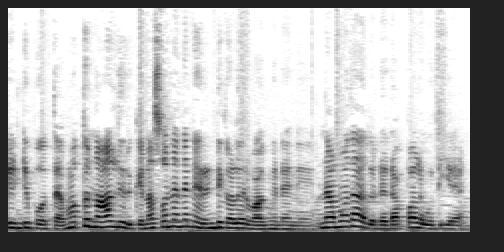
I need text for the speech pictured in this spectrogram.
ரெண்டு போத்த. மொத்தம் நாலு இருக்கு. நான் சொன்னேன் தானே ரெண்டு கலர் வாங்கினேன்னு. நாம தான் அதோட டப்பால ஊத்திக்கிறேன்.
